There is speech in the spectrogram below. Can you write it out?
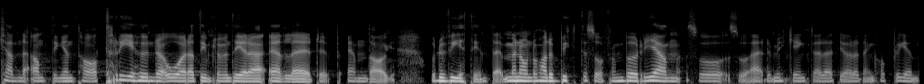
kan det antingen ta 300 år att implementera eller typ en dag. Och du vet inte. Men om de hade byggt det så från början så, så är det mycket enklare att göra den kopplingen.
